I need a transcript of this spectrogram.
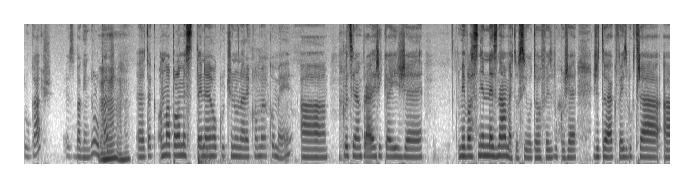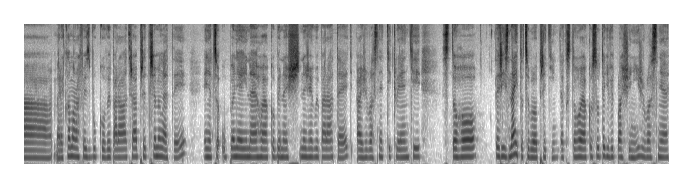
Lukáš z Bagindu, Lukáš, mm-hmm. tak on má podle mě stejného klučinu na reklamu jako my a kluci nám právě říkají, že my vlastně neznáme tu sílu toho Facebooku, že, že to, jak Facebook třeba a reklama na Facebooku vypadala třeba před třemi lety, je něco úplně jiného, jakoby než, než jak vypadá teď a že vlastně ti klienti z toho, kteří znají to, co bylo předtím, tak z toho jako jsou teď vyplašení, že vlastně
